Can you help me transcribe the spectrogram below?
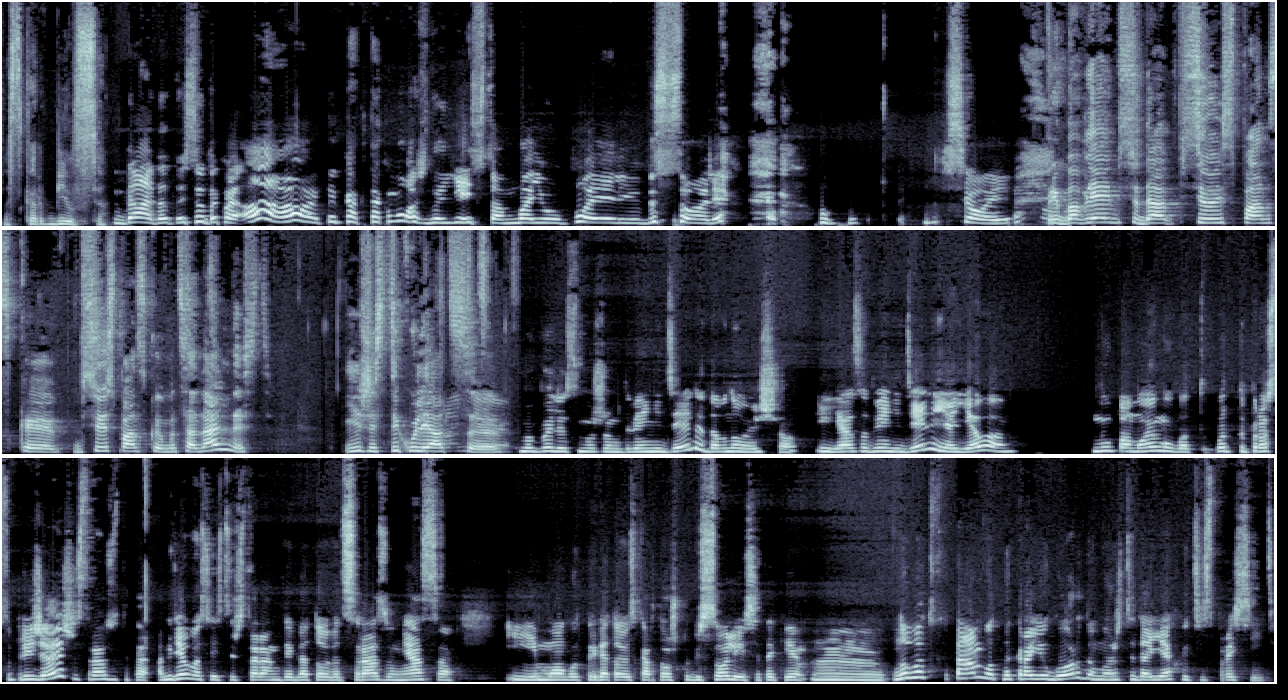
Оскорбился. Да, да, то есть он такой, а, а, это как так можно есть там мою паэлью без соли? Все. Прибавляем сюда всю испанское, всю испанскую эмоциональность и жестикуляцию. Мы были с мужем две недели, давно еще, и я за две недели я ела ну, по-моему, вот, вот ты просто приезжаешь и сразу такая, а где у вас есть ресторан, где готовят сразу мясо и могут приготовить картошку без соли, и все такие, м-м, ну вот там, вот на краю города можете доехать и спросить.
